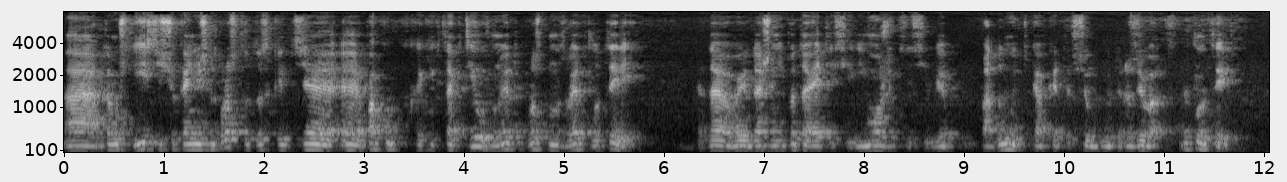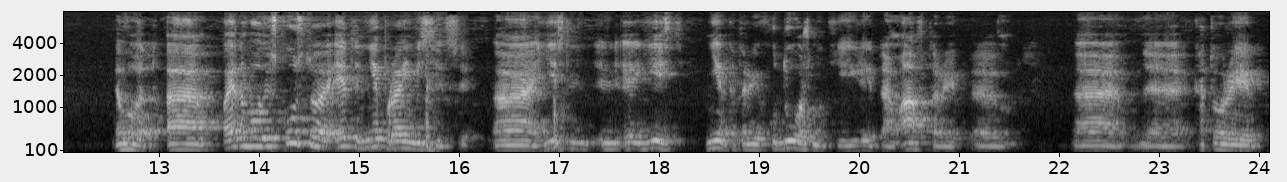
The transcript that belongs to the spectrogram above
А, потому что есть еще, конечно, просто, так сказать, э, э, покупка каких-то активов, но это просто называется лотереей когда вы даже не пытаетесь и не можете себе подумать, как это все будет развиваться. Это лотерея. Вот. А, поэтому поводу искусства это не про инвестиции. А, если есть некоторые художники или там авторы, э, э, э, которые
